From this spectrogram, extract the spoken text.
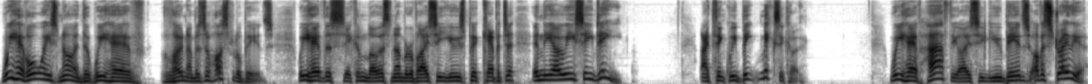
We have always known that we have low numbers of hospital beds. We have the second lowest number of ICUs per capita in the OECD. I think we beat Mexico. We have half the ICU beds of Australia.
